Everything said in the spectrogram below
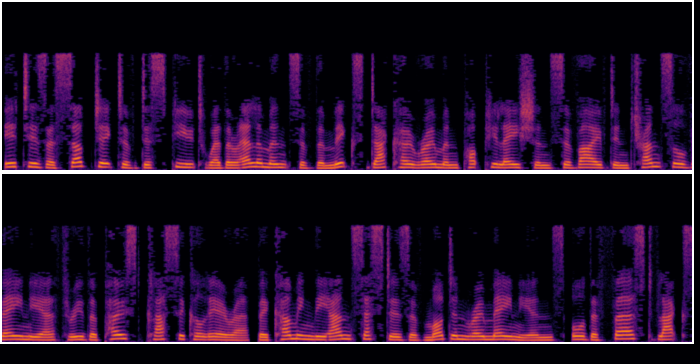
It is a subject of dispute whether elements of the mixed Daco-Roman population survived in Transylvania through the post-classical era becoming the ancestors of modern Romanians or the first Vlachs.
